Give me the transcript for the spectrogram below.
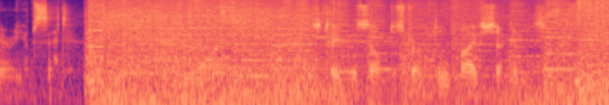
Very upset. This tape will self-destruct in five seconds.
